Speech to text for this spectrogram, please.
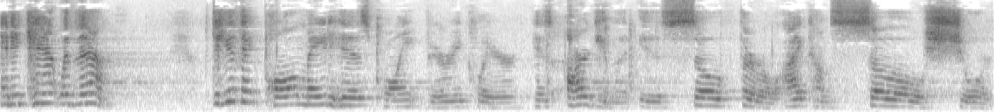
And He can't with them. Do you think Paul made his point very clear? His argument is so thorough. I come so short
